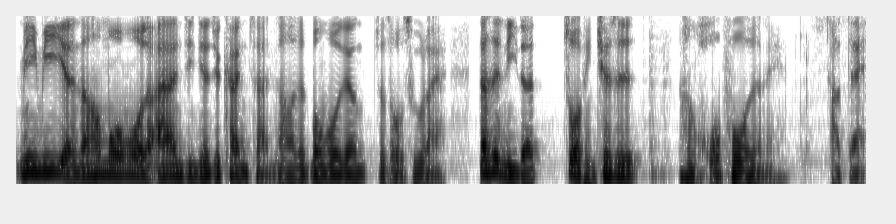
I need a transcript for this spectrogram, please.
眯眯眼，然后默默的、安安静静的去看展，然后就默默的这样就走出来。但是你的作品却是很活泼的呢。哦对，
